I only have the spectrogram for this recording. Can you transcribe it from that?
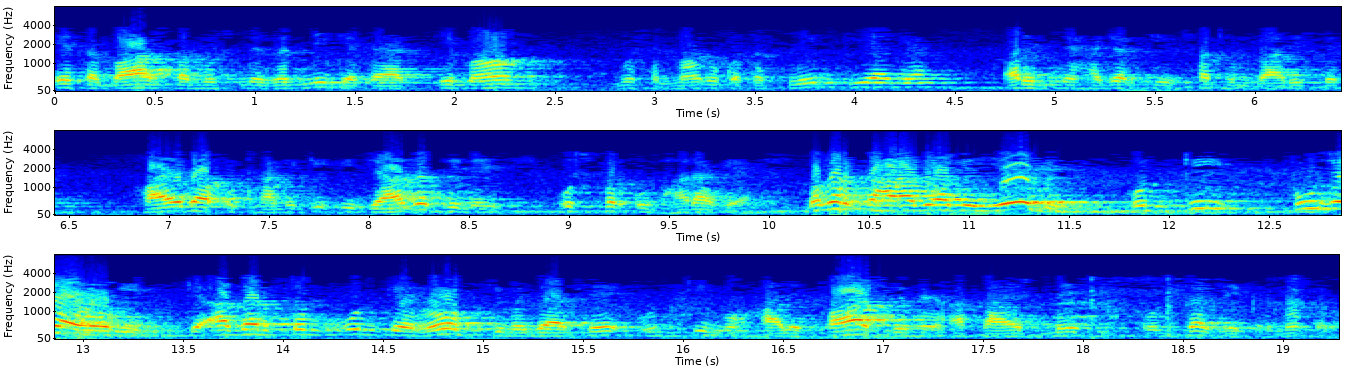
اعتبار پر حسن ضنی کے تحت امام مسلمانوں کو تسلیم کیا گیا اور ابن حجر کی فتح الباری سے فائدہ اٹھانے کی اجازت بھی نہیں اس پر ابھارا گیا۔ مگر کہا گیا کہ یہ بھی ان کی پوجا ہوگی کہ اگر تم ان کے روپ کی وجہ سے ان کی مخالفات جو ہیں عقائد میں ان کا ذکر نہ کرو۔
